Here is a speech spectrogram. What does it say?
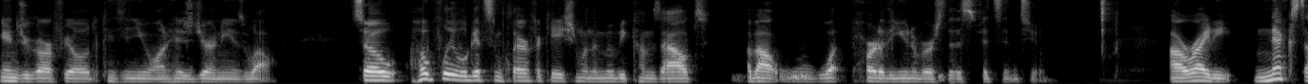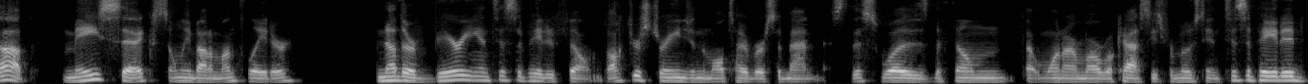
Andrew Garfield continue on his journey as well. So hopefully we'll get some clarification when the movie comes out about what part of the universe this fits into. All righty. Next up, May 6th, only about a month later, another very anticipated film, Doctor Strange in the Multiverse of Madness. This was the film that won our Marvel Casties for most anticipated.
